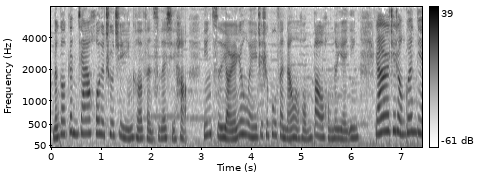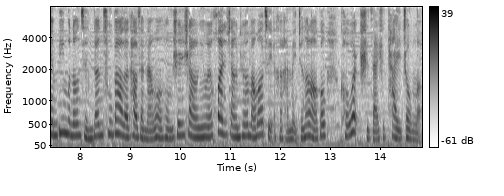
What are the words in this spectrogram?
能够更加豁得出去迎合粉丝的喜好。因此，有人认为这是部分男网红爆红的原因。然而，这种观点并不能简单粗暴地套在男网红身上，因为幻想成为毛毛姐和韩美娟的老公，口味实在是太重了。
